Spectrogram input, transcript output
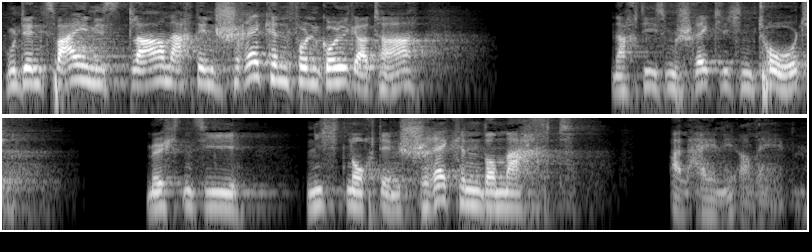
und den Zweien ist klar, nach den Schrecken von Golgatha, nach diesem schrecklichen Tod, möchten sie nicht noch den Schrecken der Nacht alleine erleben.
